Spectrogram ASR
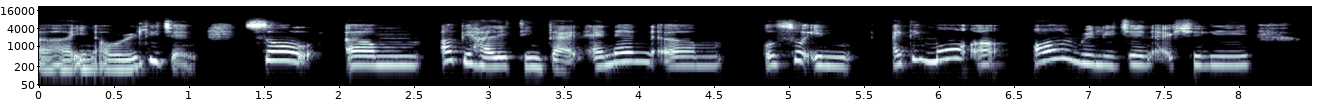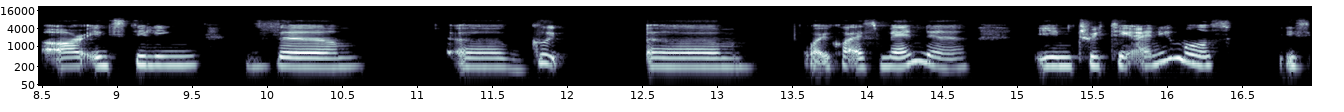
Uh, in our religion, so um, I'll be highlighting that, and then um, also in I think more uh, all religion actually are instilling the uh, good um, what you call as manner in treating animals is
